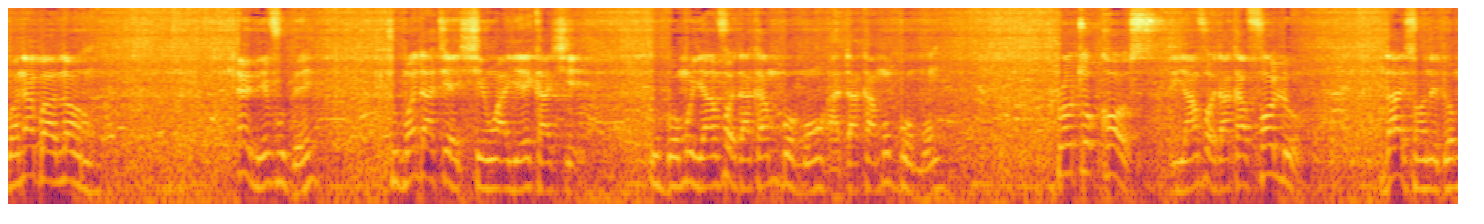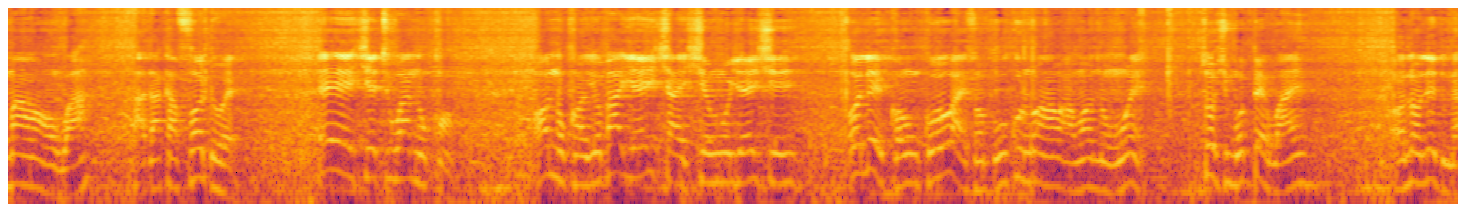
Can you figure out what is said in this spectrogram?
ṣùgbọ́n nágbà ọlọ́run ẹ̀ ní fùbẹ́. Ṣùgbọ́n dàtí ẹ̀ ṣeun ayé ká ṣe. Ìbòmú ìyá ń fọ̀dáka ń bòmú àdáka mú bòmú protocols ìyá ń fọ̀dáka follow. Dáìsàn nìdó máa hàn wá àdáka follow ẹ̀. Ẹ̀ ṣe tiwa nù kàn. Ọ̀nù kan yorùbá yẹ ìṣà ìṣeun yẹ ṣe. Ó lè kọ́hún kó àìsàn burúkú rán àwọn ọ̀nù wọn ẹ̀. Tó mọ́ bẹ̀ wá ẹ́ ọlọ́run lè dùn mí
